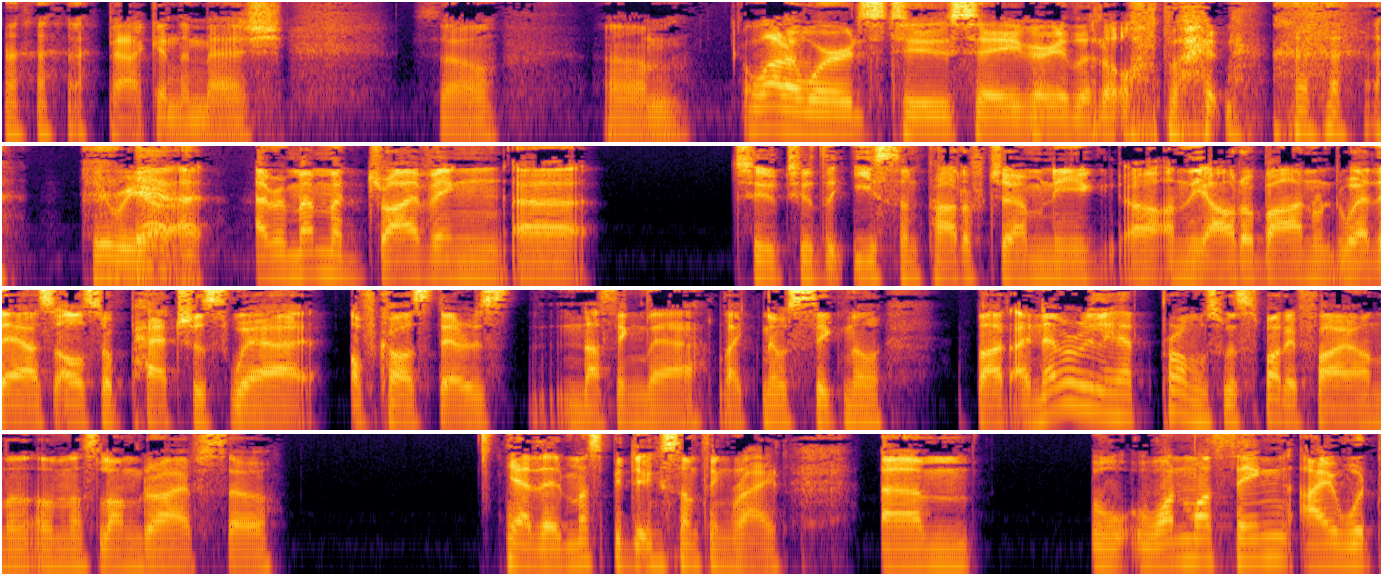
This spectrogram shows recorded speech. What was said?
back in the mesh. So, um, a lot of words to say very little, but here we are. I, I remember driving uh, to to the eastern part of Germany uh, on the autobahn, where there's also patches where, of course, there is nothing there, like no signal. But I never really had problems with Spotify on on those long drives. So, yeah, they must be doing something right. Um, one more thing, I would,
